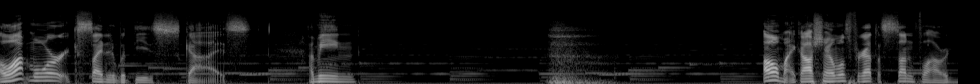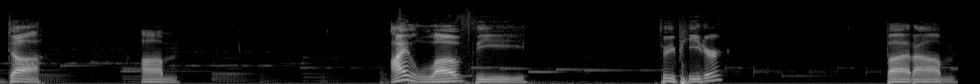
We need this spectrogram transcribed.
a lot more excited with these guys. I mean, oh my gosh, I almost forgot the sunflower. Duh. Um, I love the three-peater, but um,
